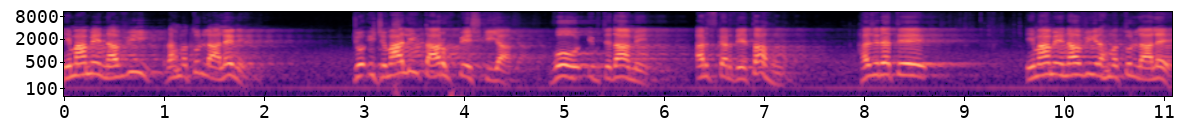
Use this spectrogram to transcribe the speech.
इमाम नवी रहमत ने जो इजमाली तारुफ पेश किया, वो इब्तदा में अर्ज़ कर देता हूँ। हज़रत इमाम नवी रहमतुल्लाह अलैह,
